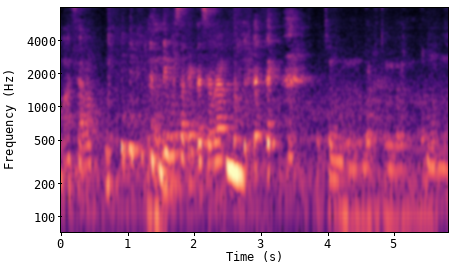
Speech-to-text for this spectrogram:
Masarap. Hindi masakit, masarap. Ito yung bakit yung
